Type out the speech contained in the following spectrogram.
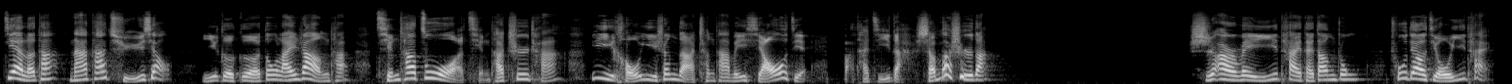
见了她拿她取笑，一个个都来让她，请她坐，请她吃茶，一口一声的称她为小姐，把她急得什么似的。十二位姨太太当中，除掉九姨太，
